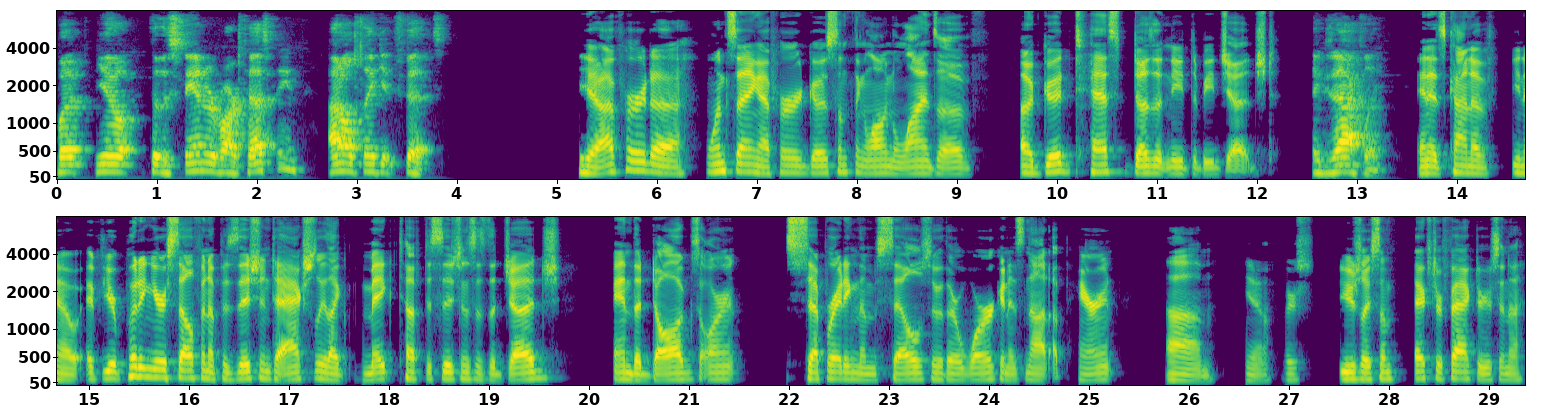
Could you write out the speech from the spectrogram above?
but you know, to the standard of our testing, I don't think it fits. Yeah, I've heard uh one saying I've heard goes something along the lines of a good test doesn't need to be judged. Exactly. And it's kind of, you know, if you're putting yourself in a position to actually like make tough decisions as the judge and the dogs aren't separating themselves through their work and it's not apparent, um, you know, there's usually some extra factors in a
